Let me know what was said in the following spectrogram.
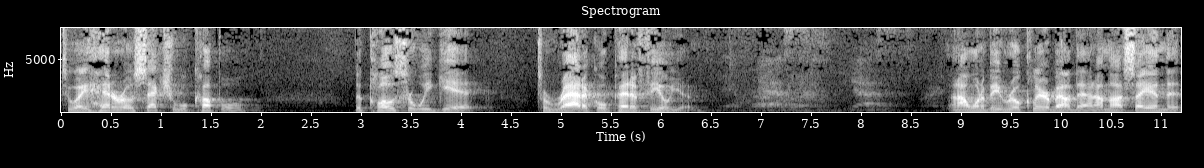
to a heterosexual couple, the closer we get to radical pedophilia. And I want to be real clear about that. I'm not saying that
